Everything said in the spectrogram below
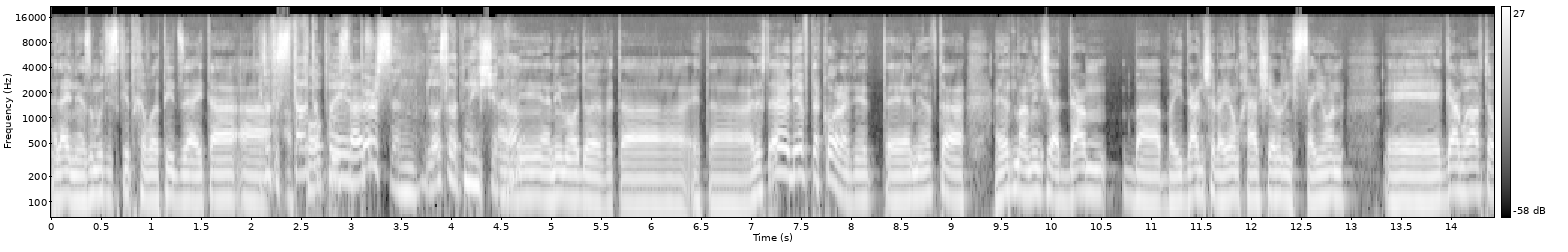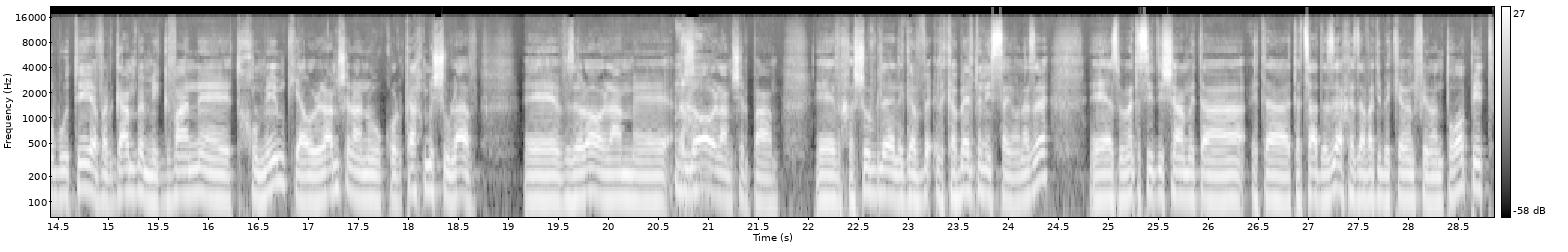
ועדיין יזמות עסקית חברתית זה הייתה ה- אתה סטארט-אפ הפוקוס. פרסון, לא Start-Up Nation, אה? אני, מאוד אוהב את ה... אני אוהב את הכל, אני, את, אני אוהב את ה... אני מאוד מאמין שאדם ב, בעידן של היום חייב שיהיה לו ניסיון אה, גם רב תרבותי, אבל גם במגוון אה, תחומים, כי העולם שלנו הוא כל כך משולב, אה, וזה לא העולם, אה, נכון. לא העולם של פעם, אה, וחשוב לגב, לקבל את הניסיון הזה. אה, אז באמת עשיתי שם את, ה, את, ה, את הצעד הזה, אחרי זה עבדתי בקרן פילנטרופית,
